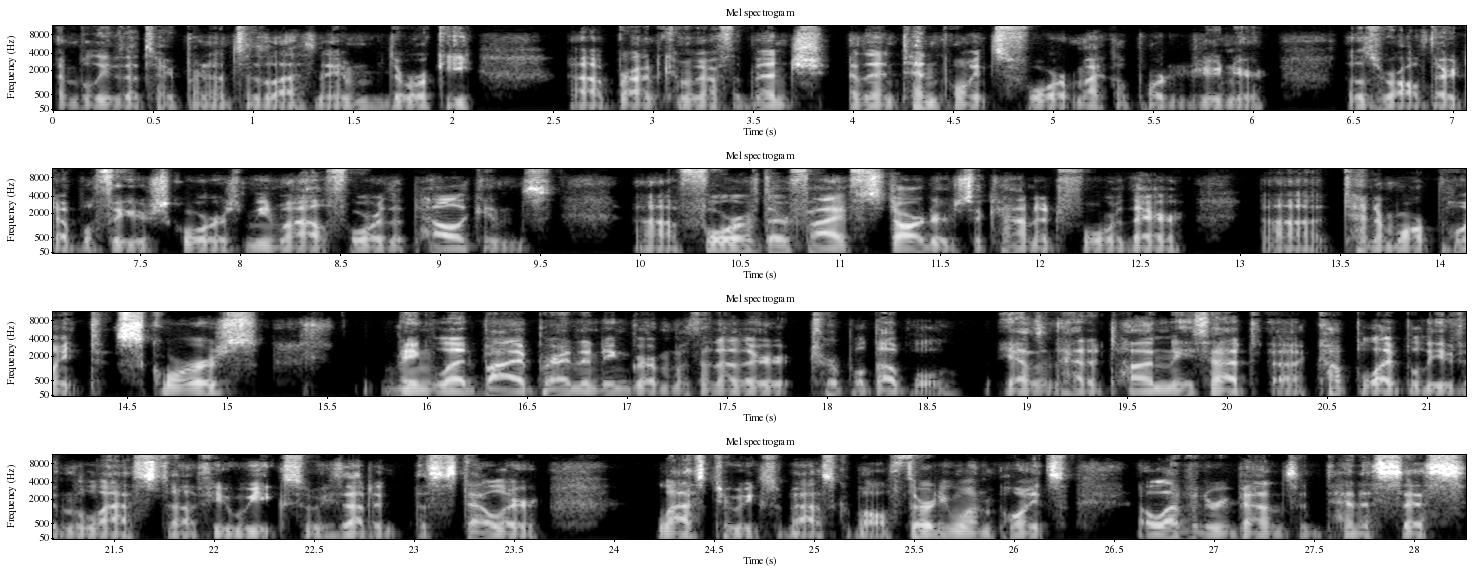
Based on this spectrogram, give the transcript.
I believe that's how you pronounce his last name, the rookie. Uh, Braun coming off the bench, and then 10 points for Michael Porter Jr. Those were all their double figure scores. Meanwhile, for the Pelicans, uh, four of their five starters accounted for their uh, 10 or more point scores, being led by Brandon Ingram with another triple double. He hasn't had a ton. He's had a couple, I believe, in the last uh, few weeks. So he's had a, a stellar last two weeks of basketball 31 points, 11 rebounds, and 10 assists,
